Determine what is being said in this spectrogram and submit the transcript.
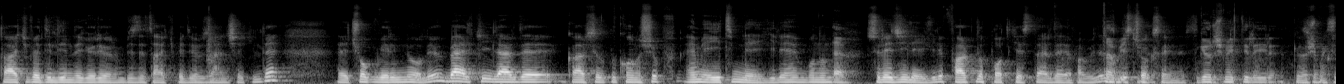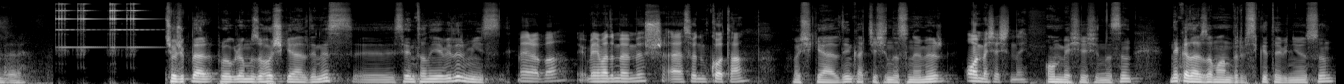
takip edildiğini de görüyorum. Biz de takip ediyoruz aynı şekilde. E, Çok verimli oluyor. Belki ileride karşılıklı konuşup hem eğitimle ilgili hem bunun Evet. süreciyle ilgili farklı podcastler de yapabiliriz. Tabii Biz ki. çok seviniriz. Görüşmek dileğiyle. Görüşmek üzere. Çocuklar programımıza hoş geldiniz. E, Seni tanıyabilir miyiz? Merhaba, benim adım Ömür, e, soyadım Kotan. Hoş geldin. Kaç yaşındasın Ömür? 15 yaşındayım. 15 yaşındasın. Ne kadar zamandır bisiklete biniyorsun?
